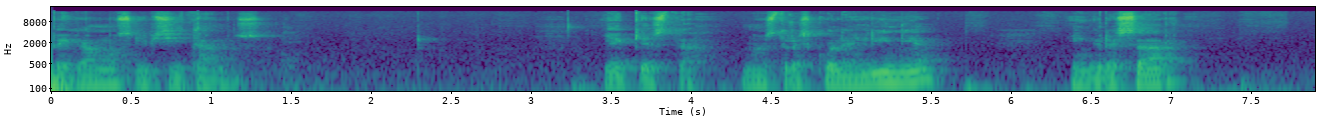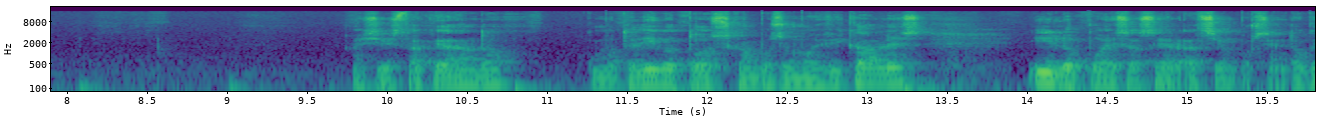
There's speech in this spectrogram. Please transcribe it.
pegamos y visitamos y aquí está. Nuestra escuela en línea. Ingresar. Así está quedando. Como te digo todos los campos son modificables y lo puedes hacer al 100% ok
